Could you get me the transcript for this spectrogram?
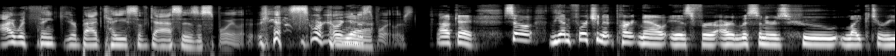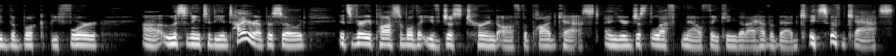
I would think your bad case of gas is a spoiler. yes, we're going Yeah. into spoilers. Okay. So the unfortunate part now is for our listeners who like to read the book before uh, listening to the entire episode. It's very possible that you've just turned off the podcast and you're just left now thinking that I have a bad case of gas.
